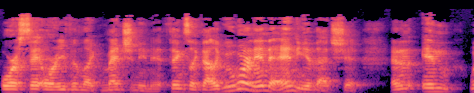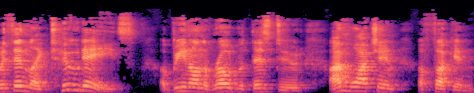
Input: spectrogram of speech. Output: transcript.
Or say or even like mentioning it. Things like that. Like we weren't into any of that shit. And in within like two days of being on the road with this dude, I'm watching a fucking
